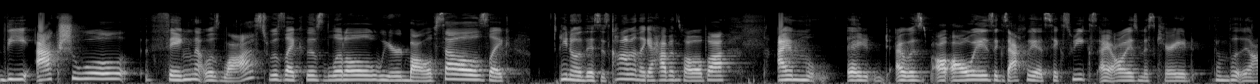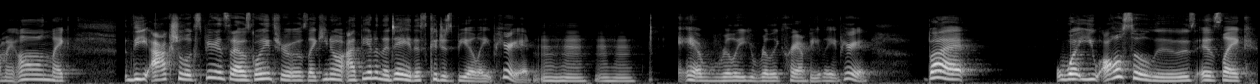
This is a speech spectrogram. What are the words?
the actual thing that was lost was like this little weird ball of cells, like, you know, this is common, like it happens, blah, blah, blah. I'm, I, I was always exactly at six weeks. I always miscarried completely on my own. Like the actual experience that I was going through, it was like, you know, at the end of the day, this could just be a late period. Mm-hmm, mm-hmm. A really, really crampy late period. But what you also lose is like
